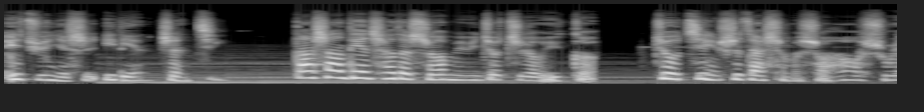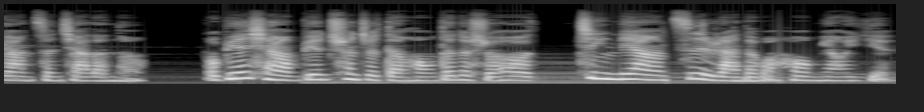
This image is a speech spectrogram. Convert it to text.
，A 君也是一脸震惊。搭上电车的时候，明明就只有一个，究竟是在什么时候数量增加了呢？我边想边趁着等红灯的时候，尽量自然的往后瞄一眼。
